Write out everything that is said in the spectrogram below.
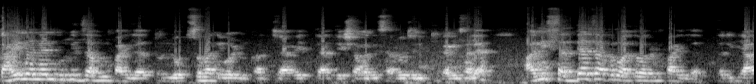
काही महिन्यांपूर्वीच आपण पाहिलं तर लोकसभा निवडणुका ज्या आहेत त्या देशामध्ये सार्वजनिक ठिकाणी झाल्या. आणि सध्याचं आपण वातावरण पाहिलं तर या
